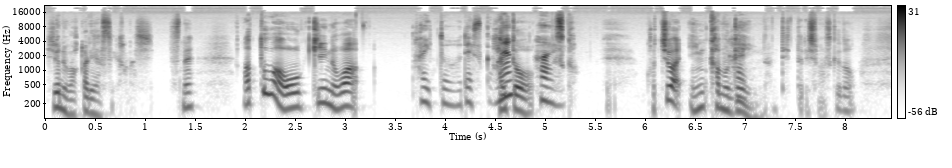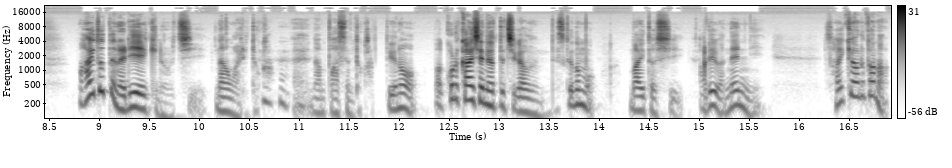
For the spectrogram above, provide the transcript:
非常に分かりやすい話ですね。あとは大きいのは配当ですかね。配当ですか、はい、えー、こっちはインカムゲインなんて言ったりしますけど、はい配当っていうのは利益のうち何割とか、えー、何パーセントかっていうのを、まあ、これ会社によって違うんですけども毎年あるいは年に最近あれかな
